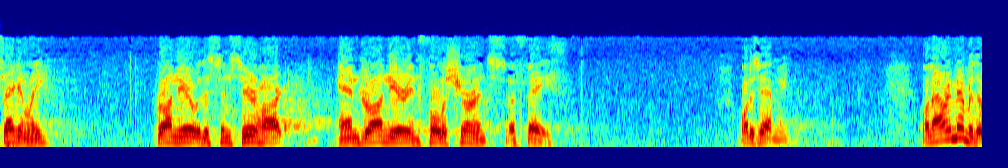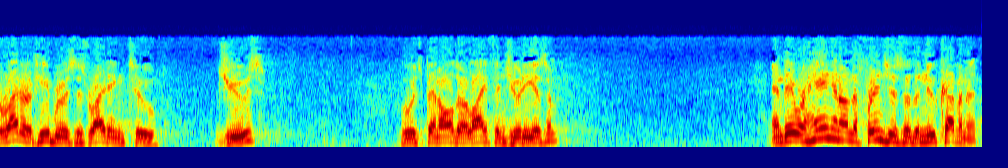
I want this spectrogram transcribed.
Secondly, draw near with a sincere heart and draw near in full assurance of faith. What does that mean? Well, now remember, the writer of Hebrews is writing to Jews who had spent all their life in Judaism. And they were hanging on the fringes of the new covenant.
